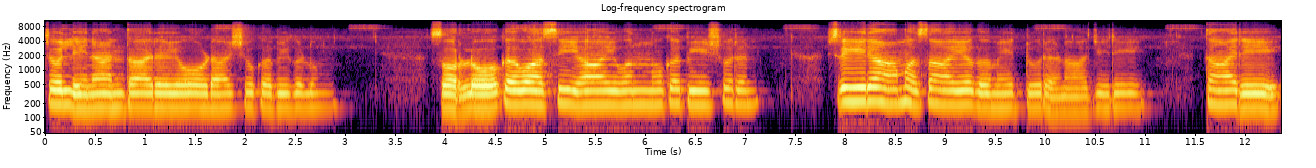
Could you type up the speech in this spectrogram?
ചൊല്ലിനാൻ താരയോടാശു കവികളും സ്വർലോകവാസിയായി വന്നു കപീശ്വരൻ. ശ്രീരാമസായകമേറ്റുരണാജിരെ. താരേ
